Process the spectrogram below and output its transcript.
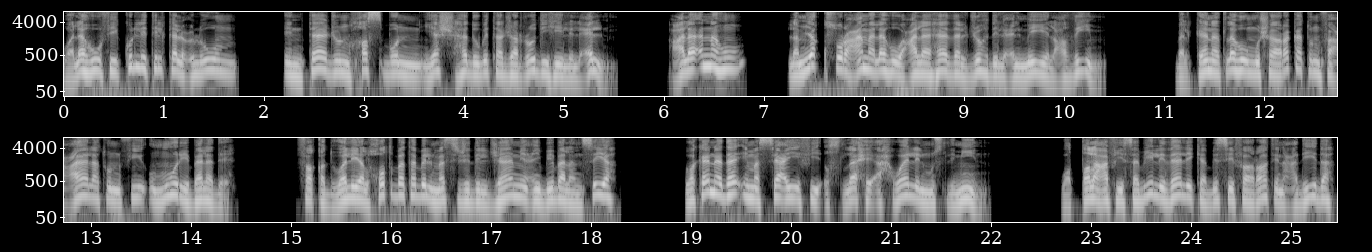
وله في كل تلك العلوم إنتاج خصب يشهد بتجرده للعلم. على أنه لم يقصر عمله على هذا الجهد العلمي العظيم بل كانت له مشاركة فعالة في أمور بلده. فقد ولي الخطبة بالمسجد الجامع ببلنسية وكان دائم السعي في إصلاح أحوال المسلمين. واطلع في سبيل ذلك بسفارات عديدة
